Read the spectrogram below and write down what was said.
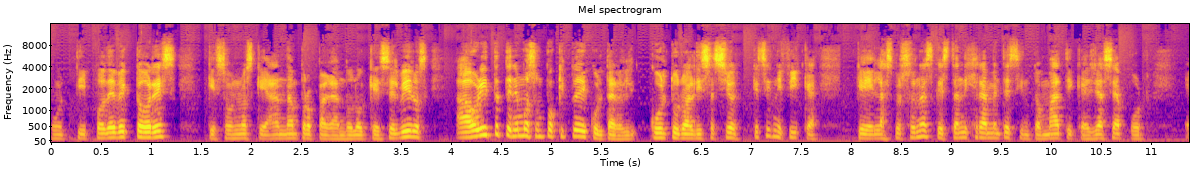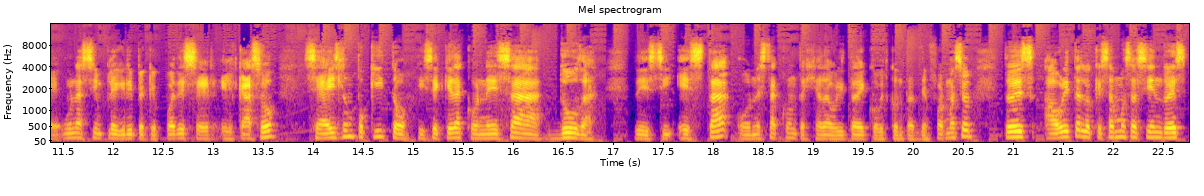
un tipo de vectores que son los que andan propagando lo que es el virus. Ahorita tenemos un poquito de culturalización. ¿Qué significa? Que las personas que están ligeramente sintomáticas, ya sea por eh, una simple gripe, que puede ser el caso, se aísla un poquito y se queda con esa duda de si está o no está contagiada ahorita de COVID con tanta información. Entonces, ahorita lo que estamos haciendo es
